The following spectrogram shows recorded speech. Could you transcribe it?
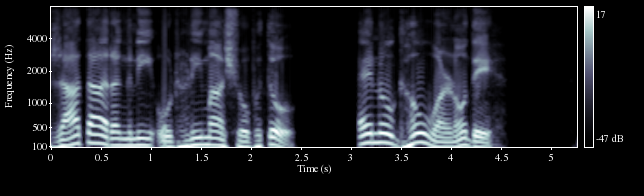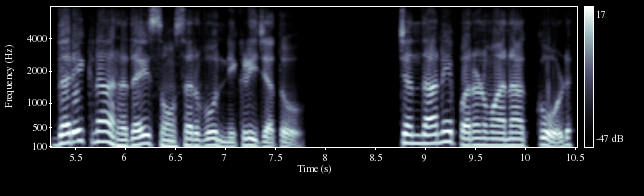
રાતા રંગની ઓઢણીમાં શોભતો એનો ઘઉંવર્ણો દેહ. દરેકના હૃદય સોંસરવો નીકળી જતો. ચંદાને પરણવાના કોડ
